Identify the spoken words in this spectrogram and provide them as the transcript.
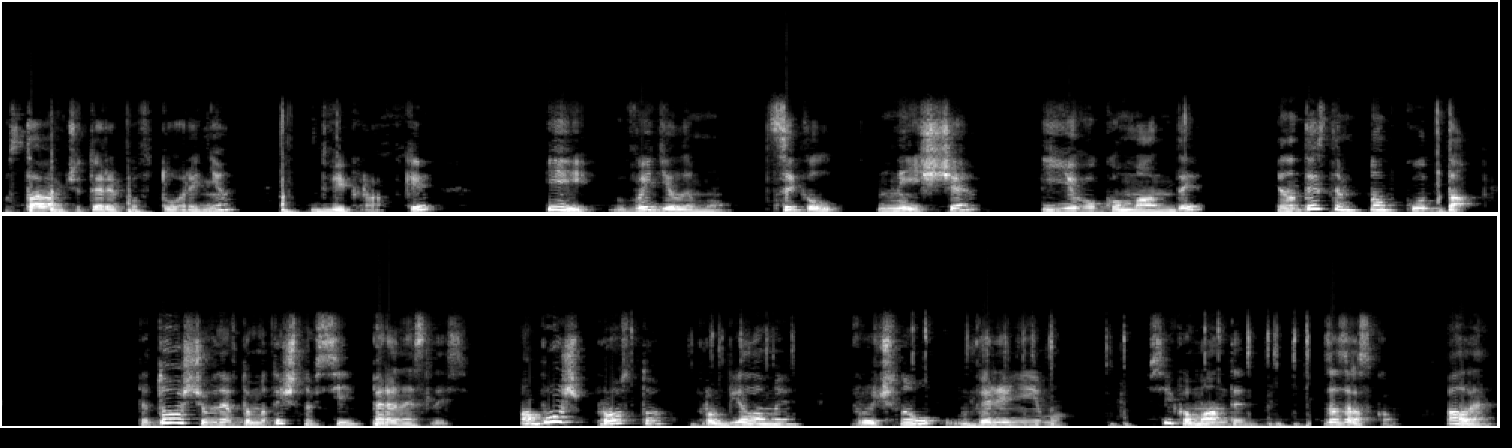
поставимо 4 повторення, 2 крапки, і виділимо цикл нижче і його команди, і натиснемо кнопку Tab, для того, щоб вони автоматично всі перенеслись. Або ж просто пробілами вручну вирівнюємо всі команди за зразком. Але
